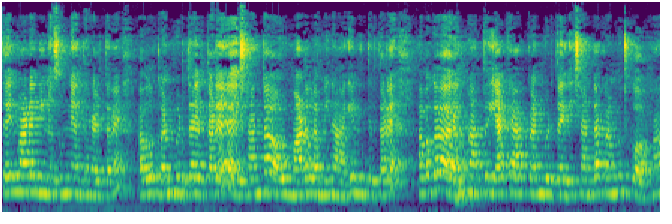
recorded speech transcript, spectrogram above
ಸೈನ್ ಮಾಡೇ, ನೀನು ಸುಮ್ನೆ ಅಂತ ಹೇಳ್ತಾರೆ ಅವಾಗ ಕಣ್ ಬಿಡ್ತಾ ಇರ್ತಾಳೆ. ಶಾಂತ, ಅವಳು ಮಾಡಲ್ಲ ಮೀನಾ, ಹಾಗೆ ನಿಂತಿರ್ತಾಳೆ. ಅವಾಗ ರಂಗನಾಥ್ ಯಾಕೆ ಯಾಕೆ ಕಣ್ ಬಿಡ್ತಾ ಇದ್ದಿ ಶಾಂತ ಕಣ್ ಮುಚ್ಕೋ. ಹಾ,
